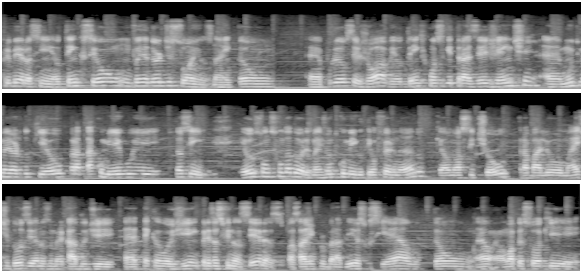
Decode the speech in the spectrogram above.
primeiro, assim, eu tenho que ser um vendedor de sonhos, né? Então, é, por eu ser jovem, eu tenho que conseguir trazer gente é, muito melhor do que eu para estar tá comigo. E, então, assim, eu sou um dos fundadores, mas junto comigo tem o Fernando, que é o nosso CTO, trabalhou mais de 12 anos no mercado de é, tecnologia, empresas financeiras, passagem por Bradesco, Cielo. Então, é, é uma pessoa que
